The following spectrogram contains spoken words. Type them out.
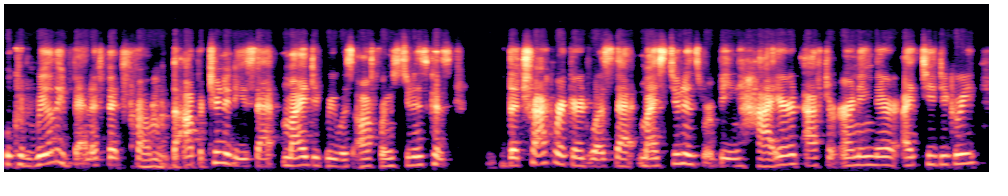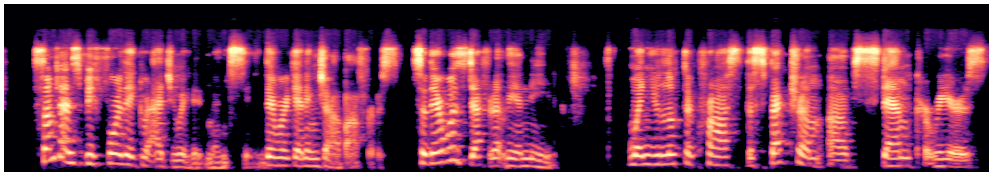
who could really benefit from the opportunities that my degree was offering students. Because the track record was that my students were being hired after earning their IT degree. Sometimes before they graduated Mincy, they were getting job offers. So there was definitely a need. When you looked across the spectrum of STEM careers,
